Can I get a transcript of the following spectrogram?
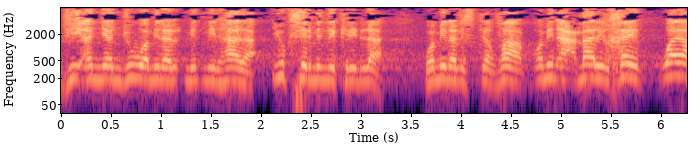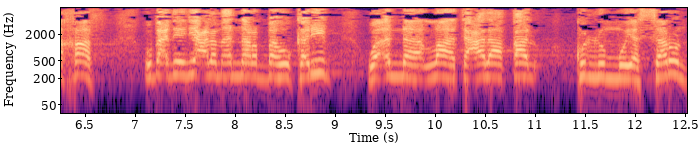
في أن ينجو من, من هذا يكثر من ذكر الله. ومن الاستغفار ومن أعمال الخير ويخاف. وبعدين يعلم أن ربه كريم وأن الله تعالى قال كل ميسر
